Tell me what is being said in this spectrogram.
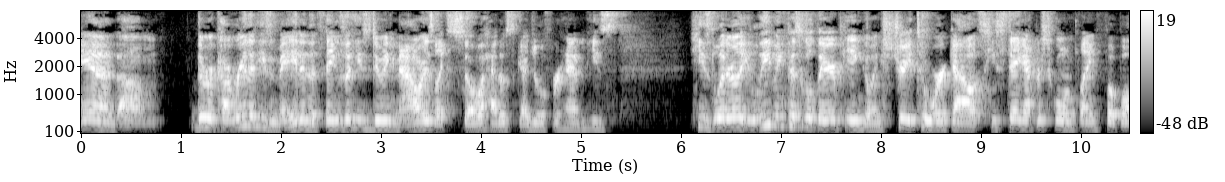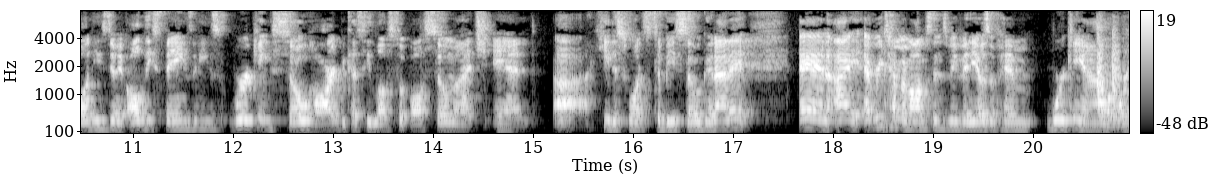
and um, the recovery that he's made and the things that he's doing now is like so ahead of schedule for him. He's he's literally leaving physical therapy and going straight to workouts. He's staying after school and playing football, and he's doing all these things, and he's working so hard because he loves football so much, and uh, he just wants to be so good at it. And I every time my mom sends me videos of him working out or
